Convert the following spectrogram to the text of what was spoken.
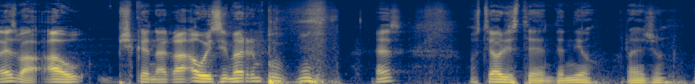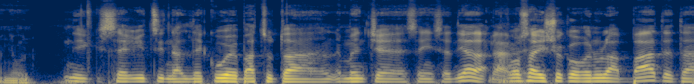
ez ba, hau, pixkenaka, hau izin berrin, puf, puf, ez? Ostia, hori izte, entendio, raizun, baina bueno. Nik segitzin aldekue batzutan hementxe zein zen dia da. Bai. Rosa isoko genula bat eta...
